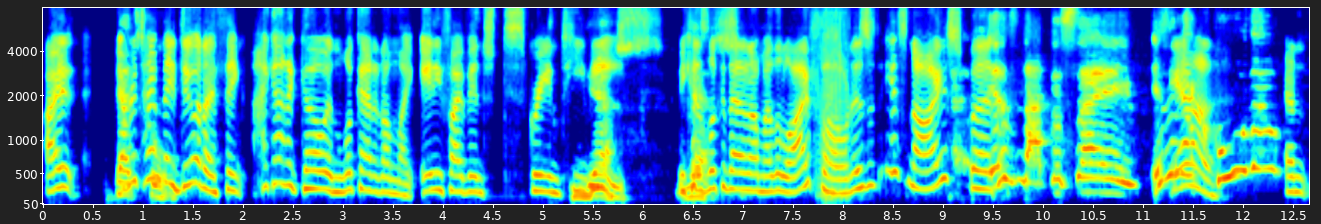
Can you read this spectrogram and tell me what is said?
I every time cool. they do it, I think I gotta go and look at it on like 85 inch screen TV Yes. Because looking at it on my little iPhone is it's nice, but it's not the same. Isn't Yeah. that cool though? and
